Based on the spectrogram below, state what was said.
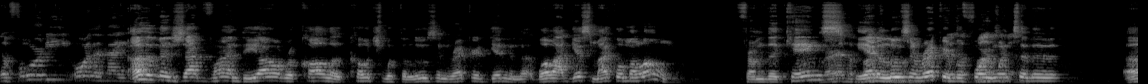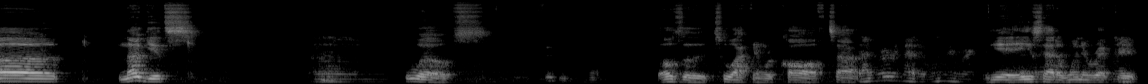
the forty, or the ninety. Other than Jacque Vaughn, do y'all recall a coach with a losing record getting another? Well, I guess Michael Malone from the Kings. There's He had a losing record There's before he went of to the uh, Nuggets. Um, Who else? Those are the two I can recall off top. Doc Rivers had a winning record. Yeah, he's had a winning record.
